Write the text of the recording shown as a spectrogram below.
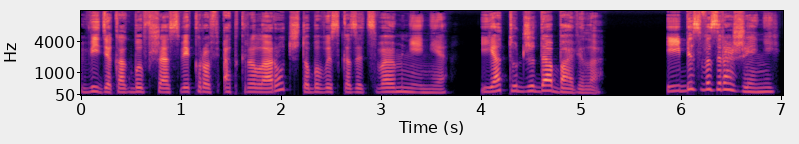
Видя, как бывшая свекровь открыла рот, чтобы высказать свое мнение, я тут же добавила. «И без возражений.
